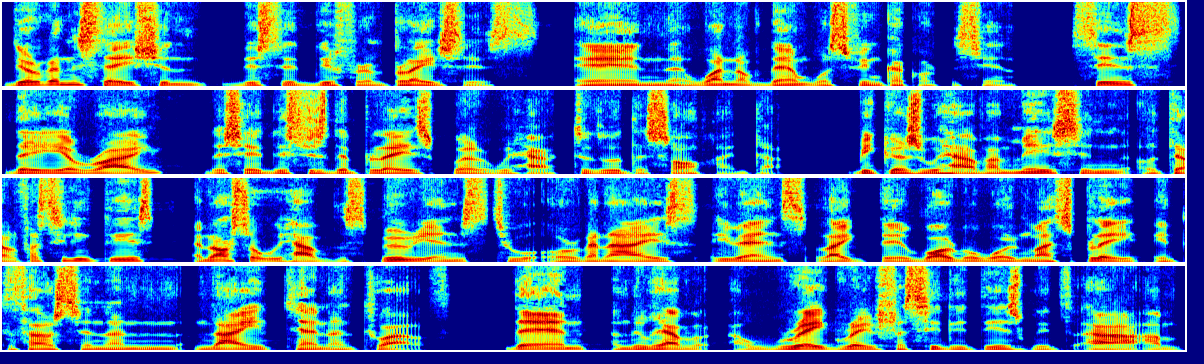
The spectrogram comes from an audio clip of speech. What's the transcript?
The organization visited different places, and one of them was Finca Cortesin. Since they arrived, they said this is the place where we have to do the Solheim Cup because we have amazing hotel facilities and also we have the experience to organize events like the Volvo World Match Play in 2009, 10, and 12. Then and we have uh, great, great facilities with, uh, um,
